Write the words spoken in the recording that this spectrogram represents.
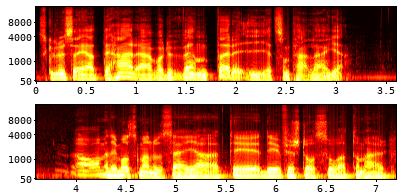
Skulle du säga att det här är vad du väntar dig i ett sånt här läge? Ja, men det måste man nog säga. Att det, det är förstås så att de här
